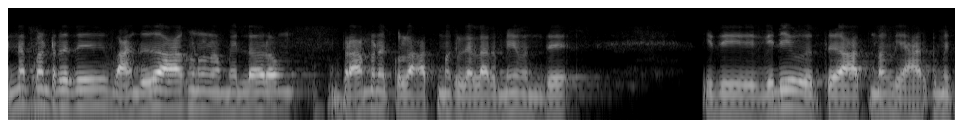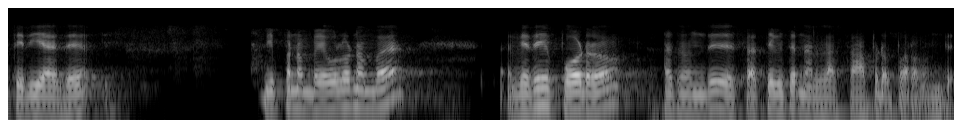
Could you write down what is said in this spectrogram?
என்ன பண்ணுறது வாழ்ந்துதான் ஆகணும் நம்ம எல்லோரும். பிராமண குல ஆத்மாக்கள் எல்லாருமே வந்து இது வெளியுலகத்து ஆத்மாக்கள் யாருக்குமே தெரியாது. இப்போ நம்ம எவ்வளோ நம்ம விதையை போடுறோம் அது வந்து சத்தியத்தை நல்லா சாப்பிட போகிறோம் வந்து.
